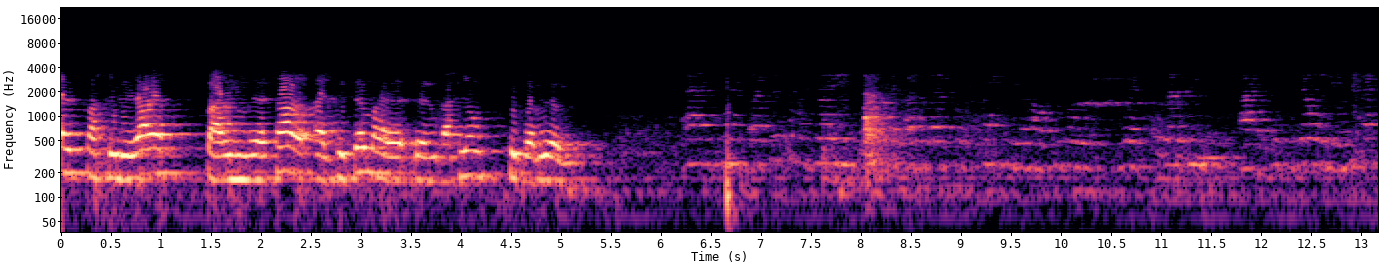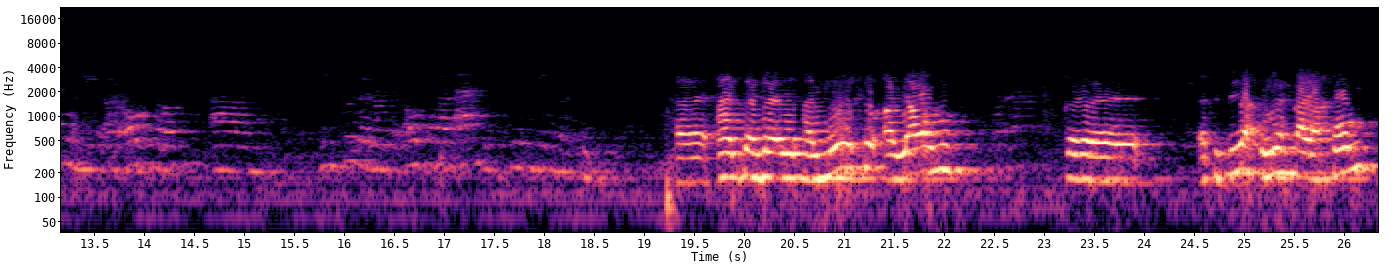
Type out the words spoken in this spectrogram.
hay facilidades para ingresar al sistema de, de educación superior. And since our system is very inclusive, I would like to explain to you how people with with certain, uh, disability or special needs are also, um, included or Eh, antes del almuerzo hablábamos que existía un escalafón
